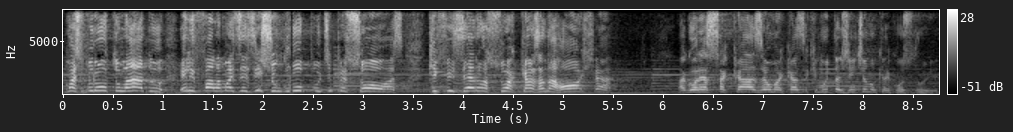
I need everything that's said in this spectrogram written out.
Mas por outro lado, ele fala: mas existe um grupo de pessoas que fizeram a sua casa na rocha. Agora, essa casa é uma casa que muita gente não quer construir.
